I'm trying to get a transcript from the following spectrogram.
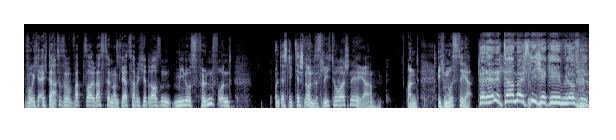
wo ich echt Ja. dachte so, was soll das denn? Und jetzt habe ich hier draußen minus fünf und, und es liegt der Schnee. und es liegt hoher Schnee, ja. Und ich musste ja, das hätte damals nicht gegeben, Loffi.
